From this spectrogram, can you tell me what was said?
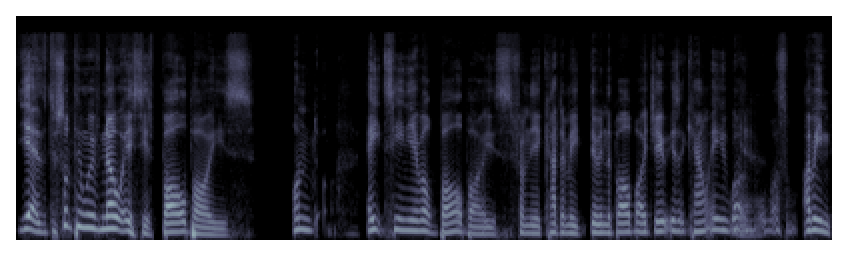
yeah, something we've noticed is ball boys on. 18 year old ball boys from the academy doing the ball boy duties at county. What, Yeah. what's, I mean,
